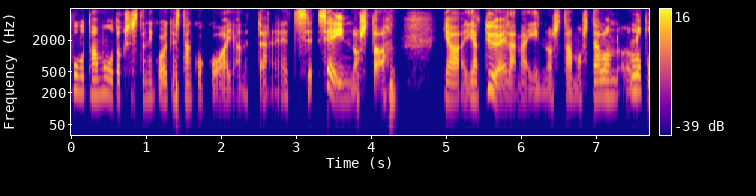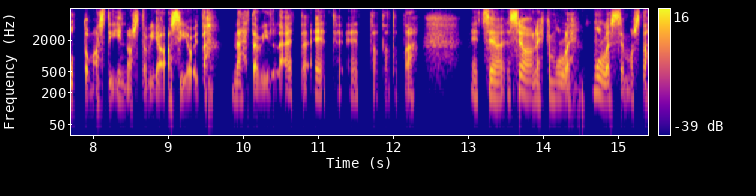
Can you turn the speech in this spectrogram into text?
puhutaan muutoksesta niin kuin oikeastaan koko ajan, että, että se, se innostaa ja, ja työelämä innostaa. Minusta täällä on loputtomasti innostavia asioita nähtävillä, että et, et, tota, tota, et se, se on ehkä mulle, mulle semmoista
